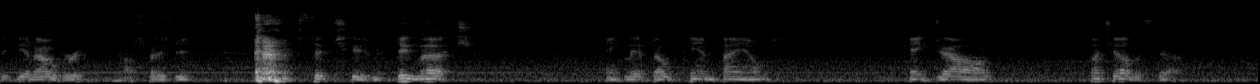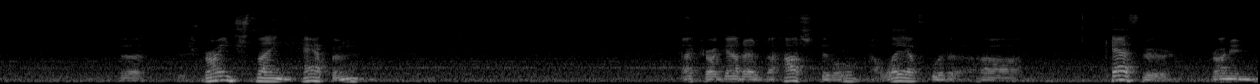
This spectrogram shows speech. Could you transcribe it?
to get over it. I'm Not supposed to, excuse me, do much. Can't lift over 10 pounds. Can't jog. Bunch of other stuff. But the strange thing happened after I got out of the hospital. I left with a uh, catheter running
